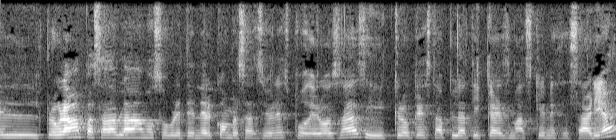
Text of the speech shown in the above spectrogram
el programa pasado hablábamos sobre tener conversaciones poderosas y creo que esta plática es más que necesaria.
